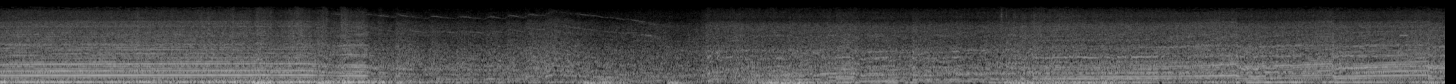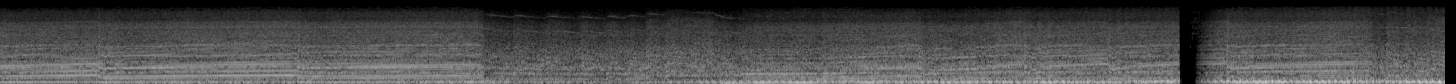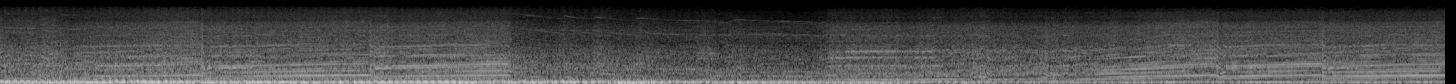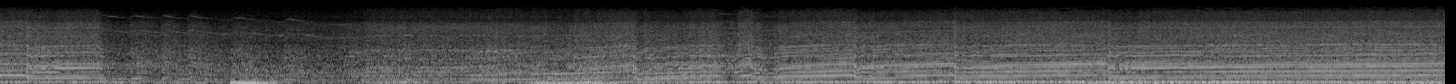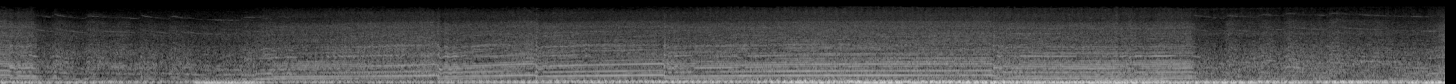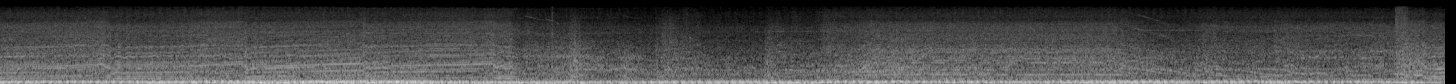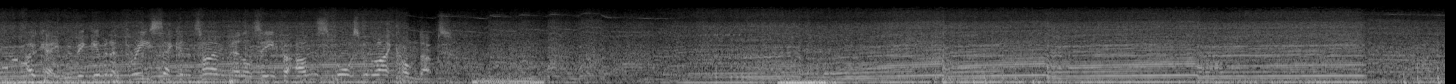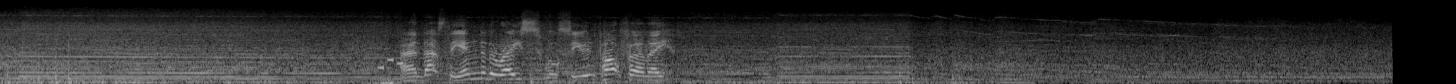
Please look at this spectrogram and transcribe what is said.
given a three second time penalty for unsportsmanlike conduct. And that's the end of the race. We'll see you in Parc Ferme.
